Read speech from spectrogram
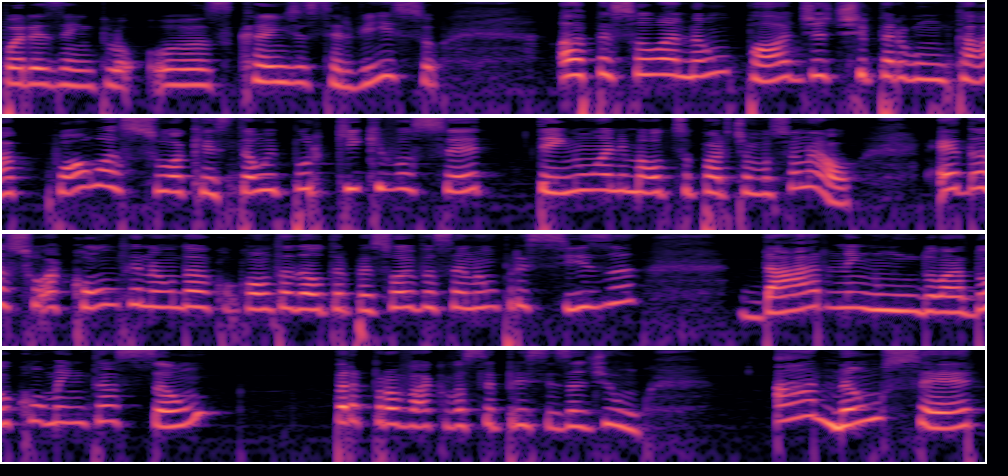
por exemplo, os cães de serviço, a pessoa não pode te perguntar qual a sua questão e por que, que você tem um animal de suporte emocional. É da sua conta e não da conta da outra pessoa, e você não precisa dar nenhuma documentação para provar que você precisa de um. A não ser,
